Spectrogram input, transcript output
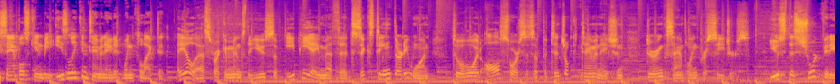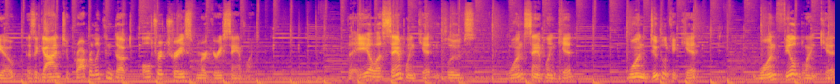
samples can be easily contaminated when collected. ALS recommends the use of EPA method 1631 to avoid all sources of potential contamination during sampling procedures. Use this short video as a guide to properly conduct ultra trace mercury sampling. The ALS sampling kit includes one sampling kit, one duplicate kit, one field blank kit,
